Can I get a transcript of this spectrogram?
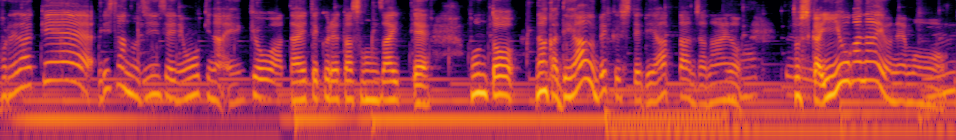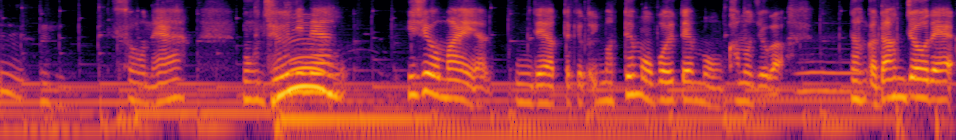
これだけリサの人生に大きな影響を与えてくれた存在って本当なんか出会うべくして出会ったんじゃないのとしか言いようがないよねもう。うんうんそうね。もう12年以上前やに出会ったけど今でも覚えてんもん彼女が。なんか壇上で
